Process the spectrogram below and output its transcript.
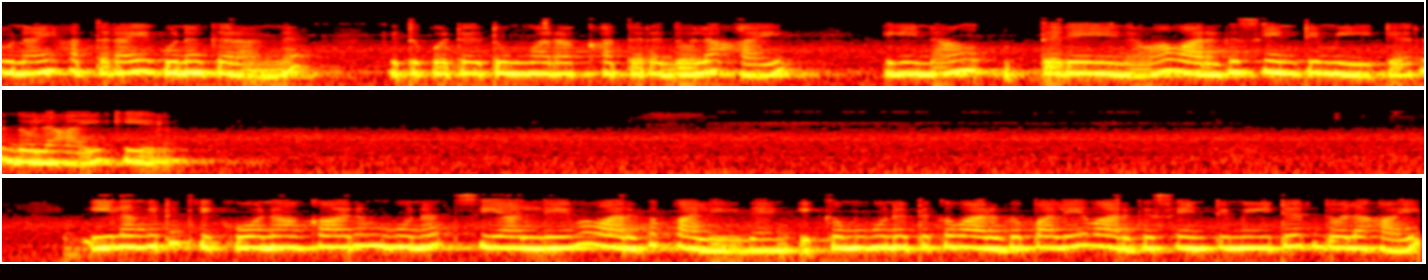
3යි 4යි ගුණ කරන්න. එතකොට 3 වරක් 4 12යි. එහෙනම් උත්තරේ එනවා වර්ග සෙන්ටිමීටර් 12යි කියලා. ඊළඟට ත්‍රිකෝණාකාර මුහුණත් සියල්ලේම වර්ගඵලය. දැන් එක මුහුණතක වර්ගඵලය වර්ග සෙන්ටිමීටර් 12යි.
